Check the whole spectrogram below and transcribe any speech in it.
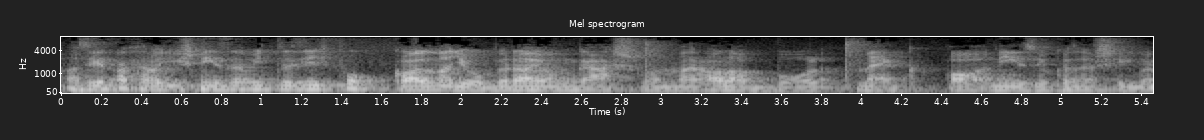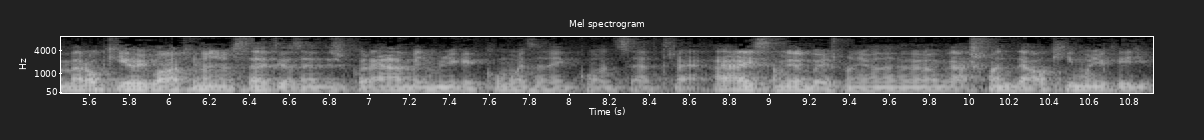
Azért akárhogy is nézem, itt ez egy fokkal nagyobb rajongás van már alapból meg a nézőközönségben, mert oké, hogy valaki nagyon szereti a zenét, és akkor elmegy mondjuk egy komoly zenei koncertre. Elhiszem, hogy ebben is nagyon nagy rajongás van, de aki mondjuk egy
